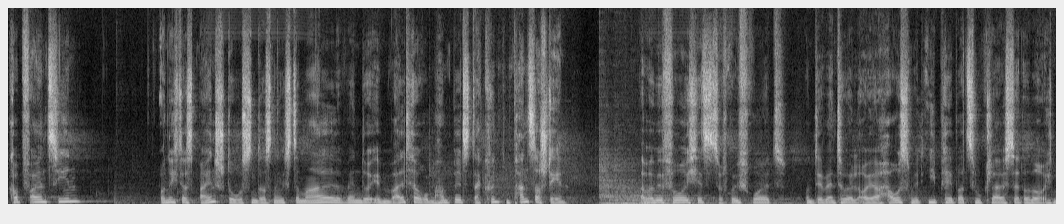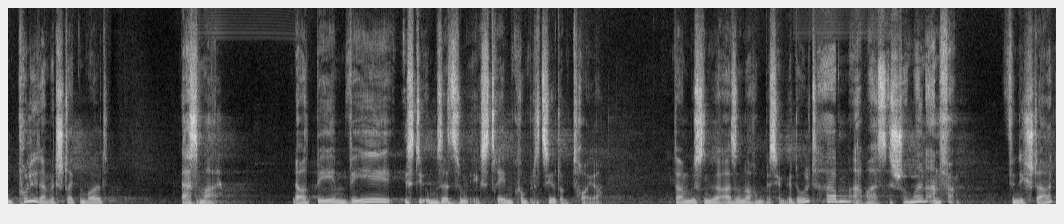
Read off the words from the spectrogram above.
Kopf einziehen und nicht das Bein stoßen das nächste Mal, wenn du im Wald herumhampelst, da könnten Panzer stehen. Aber bevor ich jetzt zu früh freut und eventuell euer Haus mit E-Paper zukleistert oder euch einen Pulli damit strecken wollt, lass mal. Laut BMW ist die Umsetzung extrem kompliziert und teuer. Da müssen wir also noch ein bisschen Geduld haben, aber es ist schon mal ein Anfang. Finde ich stark.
